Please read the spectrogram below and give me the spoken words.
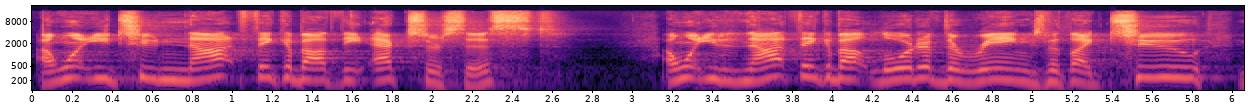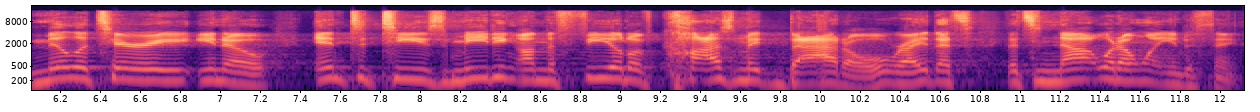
I want you to not think about The Exorcist. I want you to not think about Lord of the Rings with like two military, you know, entities meeting on the field of cosmic battle, right? That's, that's not what I want you to think.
